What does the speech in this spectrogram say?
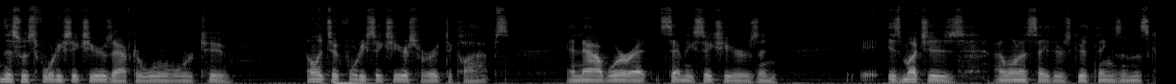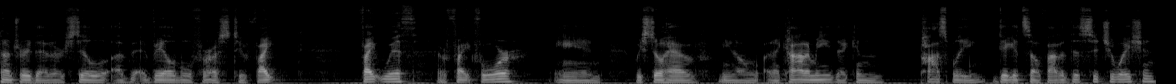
This was 46 years after World War II. It only took 46 years for it to collapse, and now we're at 76 years. And as much as I want to say there's good things in this country that are still available for us to fight, fight with or fight for, and we still have you know an economy that can possibly dig itself out of this situation.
